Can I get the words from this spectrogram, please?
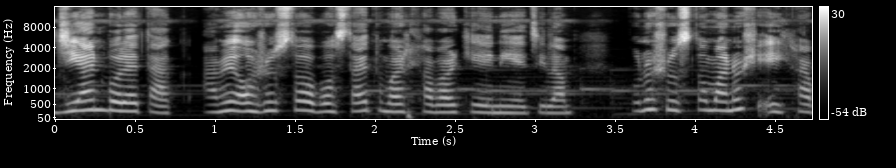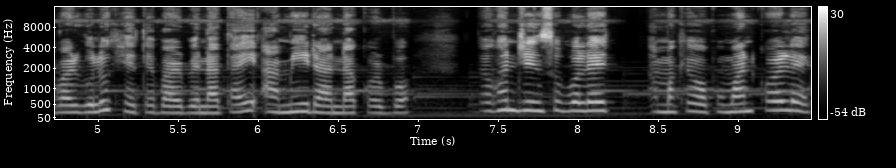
জিয়ান বলে, থাক, আমি অসুস্থ অবস্থায় তোমার খাবার খেয়ে নিয়েছিলাম। কোনো সুস্থ মানুষ এই খাবারগুলো খেতে পারবে না, তাই আমিই রান্না করব। তখন জিনসু বলে, আমাকে অপমান করলে?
